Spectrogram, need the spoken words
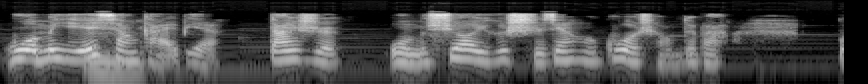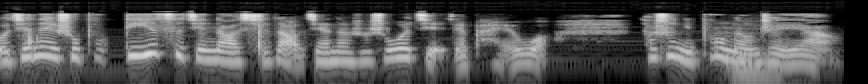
我们也想改变，但是我们需要一个时间和过程，对吧？我记得那时候不第一次进到洗澡间的时候，是我姐姐陪我，她说你不能这样。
